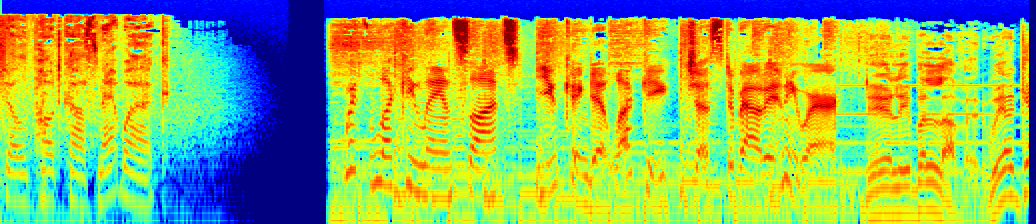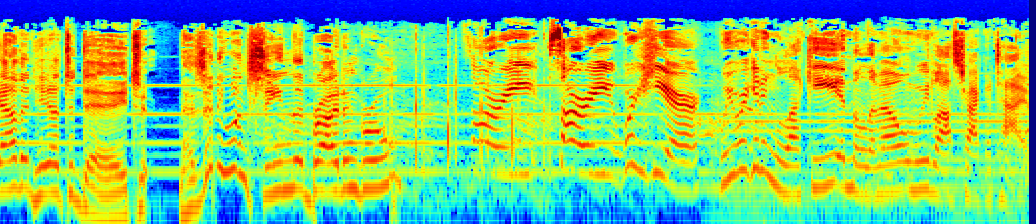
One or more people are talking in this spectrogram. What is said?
Sports Social Podcast Network. With Lucky Land slots, you can get lucky just about anywhere. Dearly beloved, we are gathered here today to. Has anyone seen the bride and groom? Sorry, sorry, we're here. We were getting lucky in the limo and we lost track of time.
